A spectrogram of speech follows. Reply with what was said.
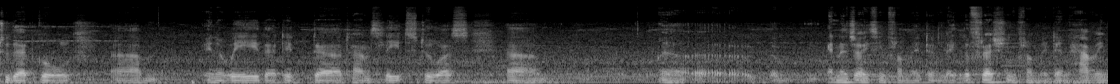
to that goal, um, in a way that it uh, translates to us um, uh, uh, energizing from it and like refreshing from it and having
